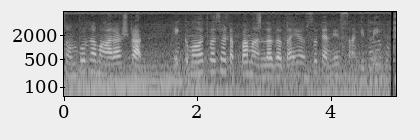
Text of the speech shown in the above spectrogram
संपूर्ण महाराष्ट्रात एक महत्त्वाचा टप्पा मानला जात आहे असं त्यांनी सांगितले.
